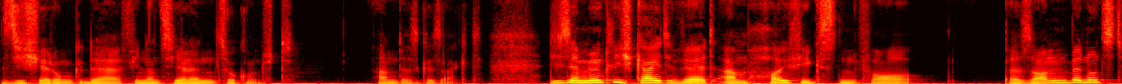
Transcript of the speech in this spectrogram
Sicherung der finanziellen Zukunft. Anders gesagt. Diese Möglichkeit wird am häufigsten vor Personen benutzt,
